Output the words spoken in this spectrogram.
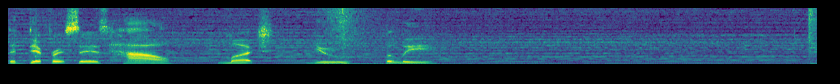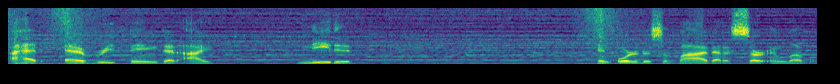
The difference is how much you believe. I had everything that I needed in order to survive at a certain level.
